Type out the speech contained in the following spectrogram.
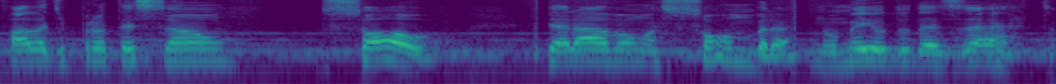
fala de proteção do sol, gerava uma sombra no meio do deserto.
